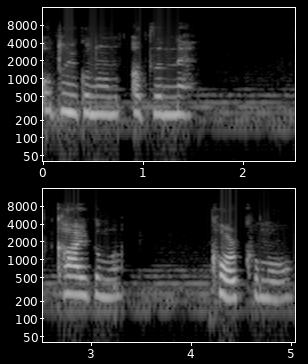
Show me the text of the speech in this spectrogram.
O duygunun adı ne? Kaygı mı? Korku mu?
